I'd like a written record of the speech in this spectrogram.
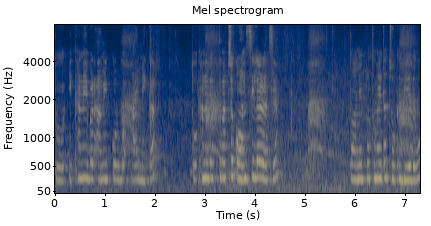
তো এখানে এবার আমি করব আই মেকআপ তো এখানে দেখতে পাচ্ছ কনসিলার আছে। তো আমি প্রথমে এটা চোখে দিয়ে দেবো।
